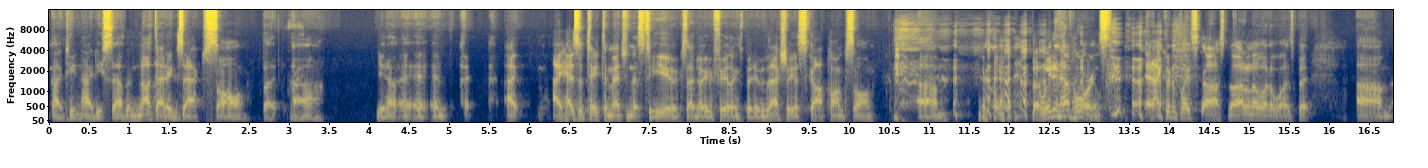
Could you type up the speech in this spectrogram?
1997. Not that exact song, but. Right. Uh, you know, and, and I, I hesitate to mention this to you because I know your feelings, but it was actually a ska punk song. Um, but we didn't have horns, and I couldn't play ska, so I don't know what it was. But um,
